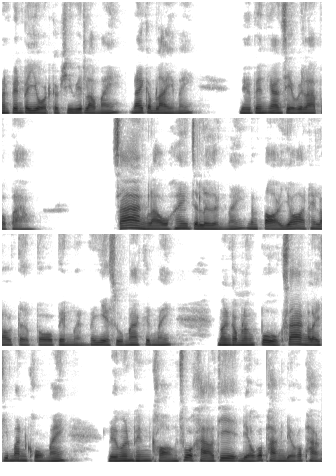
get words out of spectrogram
มันเป็นประโยชน์กับชีวิตเราไหม ได้กำไรไหม หรือเป็นการเสียเวลาเปล่าๆ สร้างเราให้เจริญไหม มันต่อยอดให้เราเติบโตเป็นเหมือนพระเยซูมากขึ้นไหม มันกำลังปลูกสร้างอะไรที่มั่นคงไหม หรือมันเป็นของชั่วคราวที่เดี๋ยวก็พัง เดี๋ยวก็พัง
